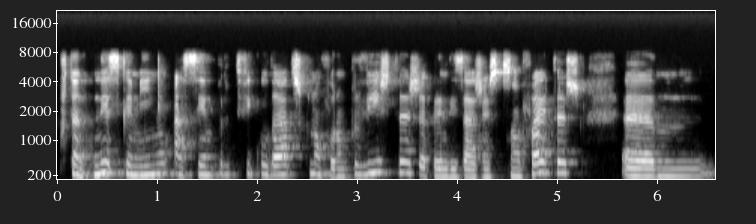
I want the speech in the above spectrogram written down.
Portanto, nesse caminho há sempre dificuldades que não foram previstas, aprendizagens que são feitas, hum,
